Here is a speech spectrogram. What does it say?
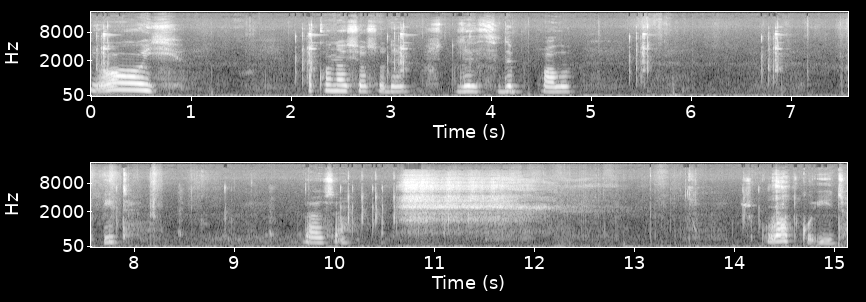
Ой. Як воно все сюди, що десь сюди попало. Іт. Да, все. Шоколадку іт.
